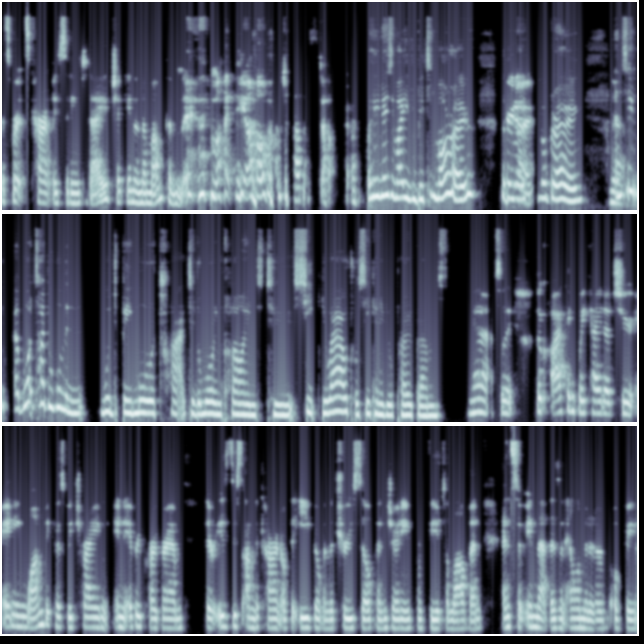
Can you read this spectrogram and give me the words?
that's where it's currently sitting today. Check in in a month and there might be a whole bunch of other stuff. Well, who knows? It might even be tomorrow. Who knows? You're growing. Yeah. And so, uh, what type of woman would be more attracted or more inclined to seek you out or seek any of your programs? Yeah, absolutely. Look, I think we cater to anyone because we train in every program. There is this undercurrent of the ego and the true self and journeying from fear to love. And, and so in that, there's an element of, of being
